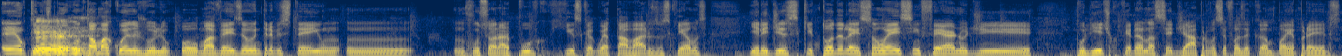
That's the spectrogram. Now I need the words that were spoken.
Eu queria te É. perguntar uma coisa, Júlio. Uma vez eu entrevistei um, um, um funcionário público que quis que aguentar vários esquemas e ele disse que toda eleição é esse inferno de político querendo assediar pra você fazer campanha pra eles.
